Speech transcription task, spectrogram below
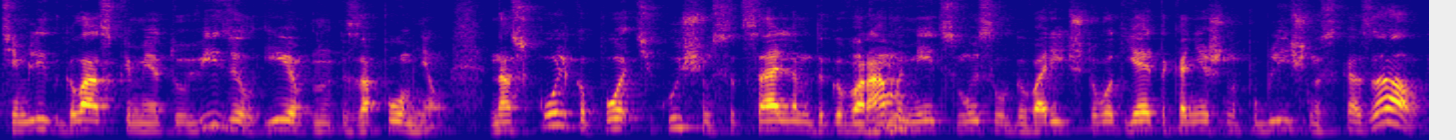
Тимлит глазками это увидел и м, запомнил, насколько по текущим социальным договорам угу. имеет смысл говорить, что вот я это, конечно, публично сказал,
